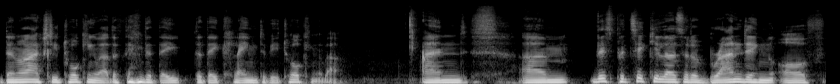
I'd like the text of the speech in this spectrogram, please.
they're not actually talking about the thing that they that they claim to be talking about. And um, this particular sort of branding of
